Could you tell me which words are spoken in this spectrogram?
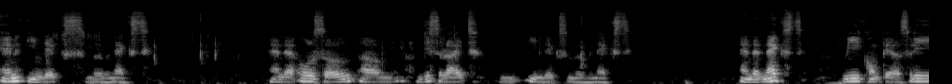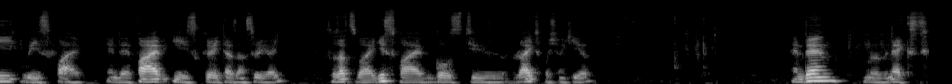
n index move next. And also um, this right index move next. And the next, we compare 3 with 5. And the 5 is greater than 3, right? So that's why this 5 goes to right position here. And then move next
